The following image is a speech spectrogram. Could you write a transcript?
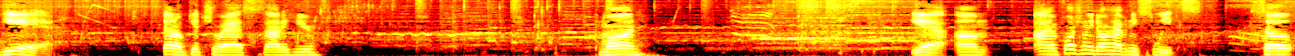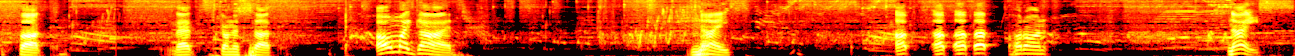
Yeah. That'll get your ass out of here. Come on. Yeah, um, I unfortunately don't have any sweets. So, fuck. That's gonna suck. Oh my god. Nice. Up, up, up, up. Hold on. Nice.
